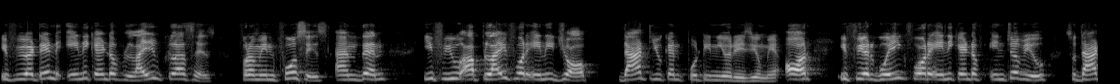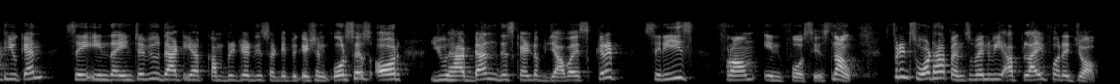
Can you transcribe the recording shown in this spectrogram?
if you attend any kind of live classes from Infosys and then if you apply for any job that you can put in your resume or if you are going for any kind of interview so that you can say in the interview that you have completed the certification courses or you have done this kind of javascript series from infosys. Now friends what happens when we apply for a job?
